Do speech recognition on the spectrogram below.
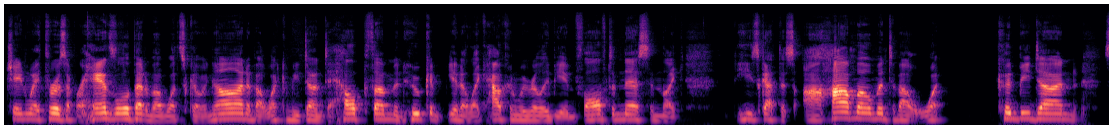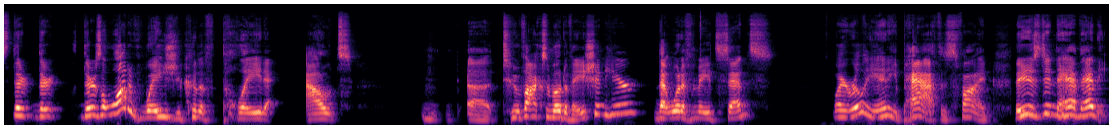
Janeway throws up her hands a little bit about what's going on, about what can be done to help them and who can, you know, like how can we really be involved in this and like he's got this aha moment about what could be done. So there there there's a lot of ways you could have played out uh Tuvok's motivation here that would have made sense like really any path is fine. They just didn't have any.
